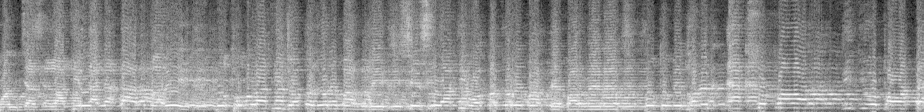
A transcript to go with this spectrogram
পঞ্চাশ লাঠি লাগাতার মারে। প্রথম লাঠি যত জোরে মারবে, শেষ লাঠি অত জোরে মারতে পারবে না। প্রথমে ধরেন একশো পাওয়ার দ্বিতীয় পাওয়ারটা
